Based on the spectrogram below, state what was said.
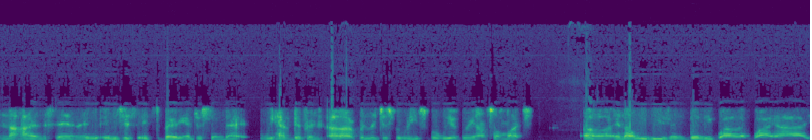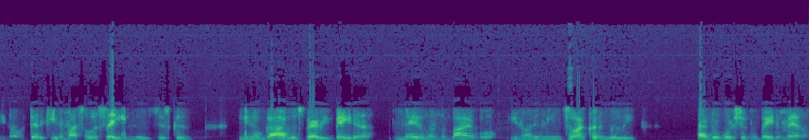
No, I understand. It, it was just it's very interesting that we have different uh, religious beliefs, but we agree on so much. Uh, and the only reason, really, why why I you know dedicated my soul to Satan is just because you know God was very beta male in the Bible. You know what I mean? So I couldn't really ever worship a beta male.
